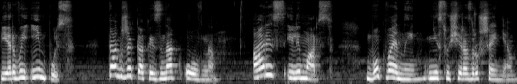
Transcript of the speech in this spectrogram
первый импульс, так же, как и знак Овна. Арис или Марс – бог войны, несущий разрушение.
